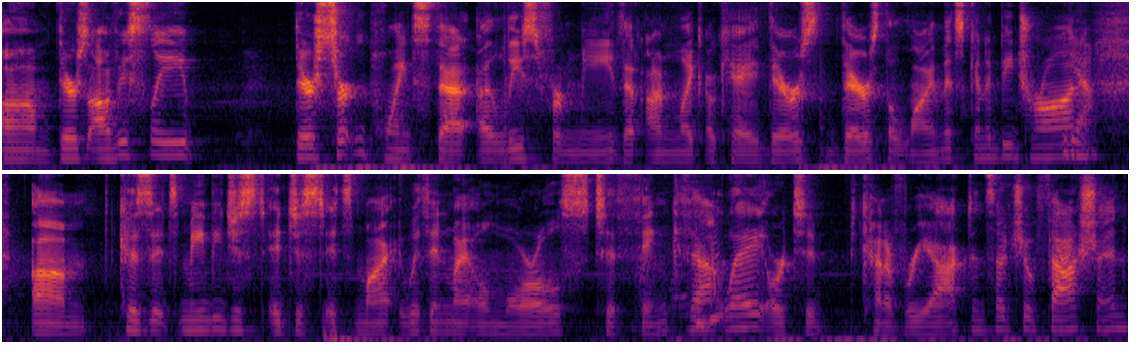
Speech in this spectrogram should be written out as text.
Um, there's obviously there's certain points that at least for me that I'm like, okay, there's there's the line that's going to be drawn. Yeah. Um, because it's maybe just it just it's my within my own morals to think that Mm-hmm. way or to kind of react in such a fashion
